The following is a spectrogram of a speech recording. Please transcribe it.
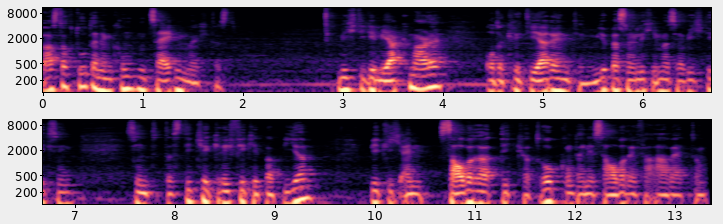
was auch du deinem Kunden zeigen möchtest. Wichtige Merkmale oder Kriterien, die mir persönlich immer sehr wichtig sind, sind das dicke, griffige Papier, wirklich ein sauberer, dicker Druck und eine saubere Verarbeitung.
